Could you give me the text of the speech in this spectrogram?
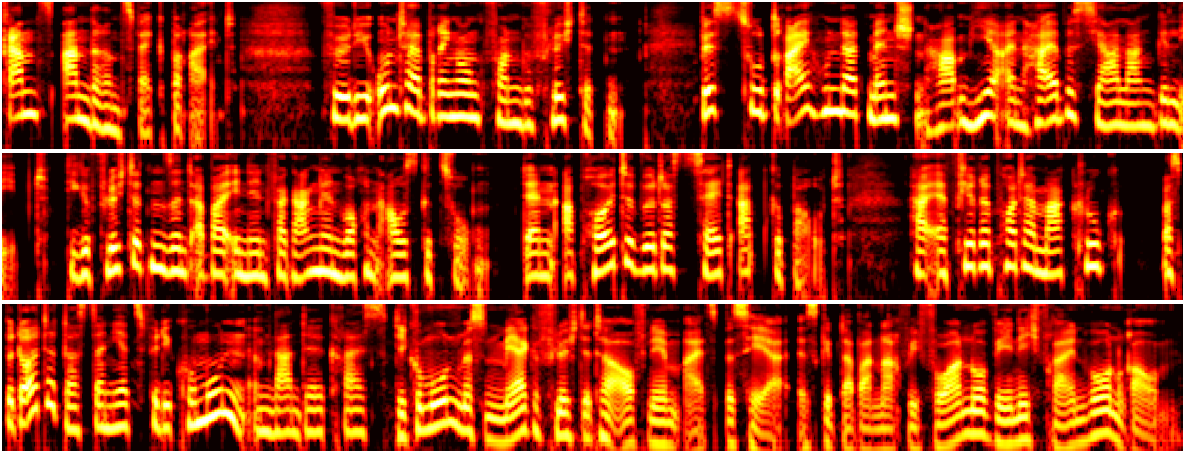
ganz anderen Zweck bereit. Für die Unterbringung von Geflüchteten. Bis zu 300 Menschen haben hier ein halbes Jahr lang gelebt. Die Geflüchteten sind aber in den vergangenen Wochen ausgezogen. Denn ab heute wird das Zelt abgebaut. HR4-Reporter Marc Klug was bedeutet das denn jetzt für die Kommunen im Landkreis? Die Kommunen müssen mehr Geflüchtete aufnehmen als bisher. Es gibt aber nach wie vor nur wenig freien Wohnraum.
